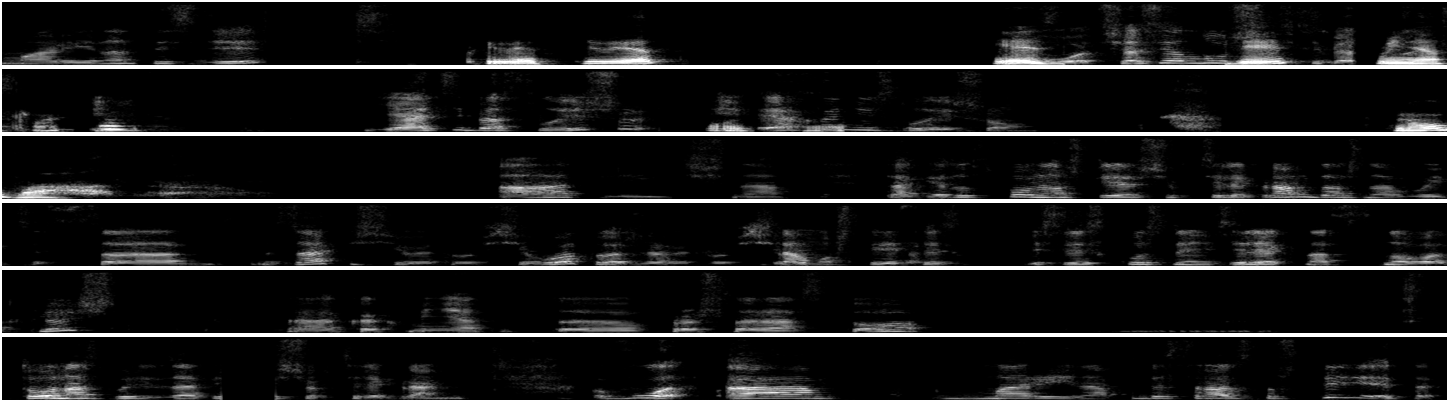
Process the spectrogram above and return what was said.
Марина, ты здесь? Привет, привет. Я вот, сейчас я лучше здесь. тебя Меня слышно? Я тебя слышу, и эхо не слышу. Ну ладно. Отлично. Так, я тут вспомнила, что я еще в Телеграм должна выйти с э, записью этого всего тоже, потому что если, если искусственный интеллект нас снова отключит, э, как меня тут э, в прошлый раз, то то у нас будет запись еще в Телеграме. Вот. А, Марина, тебе сразу, потому что ты это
